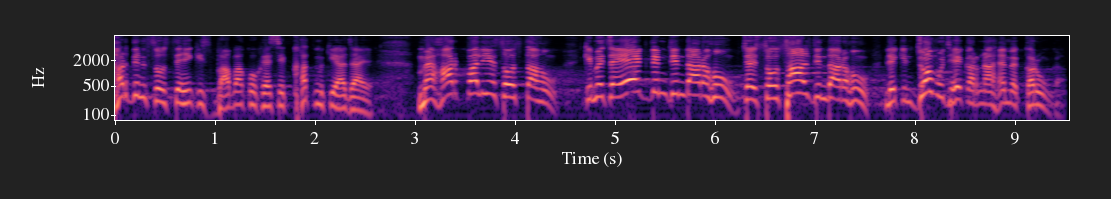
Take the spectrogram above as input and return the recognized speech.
हर दिन सोचते हैं कि इस बाबा को कैसे खत्म किया जाए। मैं हर पल ये सोचता हूँ कि मैं चाहे एक दिन ज़िंदा रहूँ, चाहे सौ साल ज़िंदा रहूँ, लेकिन जो मुझे करना है मैं करूँगा।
